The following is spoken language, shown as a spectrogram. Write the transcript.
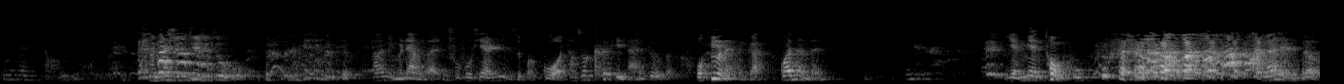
现在早一点回来，继续继续祝福。他说你们两个夫妇现在日子怎么过？他说可挺难受的。我们两个关了门，掩面痛哭，很难忍受，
